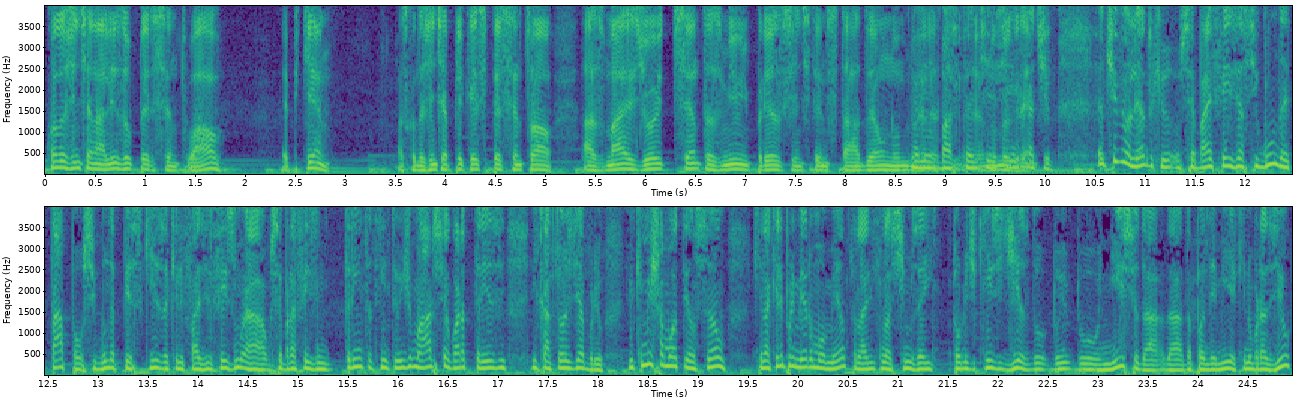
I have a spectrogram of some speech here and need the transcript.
Quando a gente analisa o percentual, é pequeno mas quando a gente aplica esse percentual às mais de 800 mil empresas que a gente tem no estado, é um número, relativo, bastante é um número significativo. Grande. Eu tive olhando que o Sebrae fez a segunda etapa, a segunda pesquisa que ele faz. Ele fez uma, o Sebrae fez em 30, 31 de março e agora 13 e 14 de abril. E o que me chamou a atenção que naquele primeiro momento, lá que nós tínhamos aí em torno de 15 dias do, do, do início da, da, da, pandemia aqui no Brasil,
